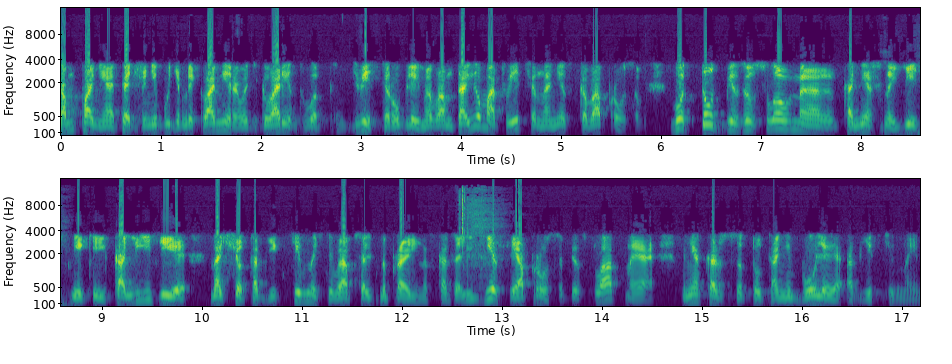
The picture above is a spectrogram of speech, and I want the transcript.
компания, опять же, не будем рекламировать, говорит, вот 200 рублей мы вам даем, ответьте на несколько вопросов. Вот тут, безусловно, конечно, есть некие коллизии насчет объективности, вы абсолютно правильно сказали. Если опросы бесплатные, мне кажется, тут они более объективные.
